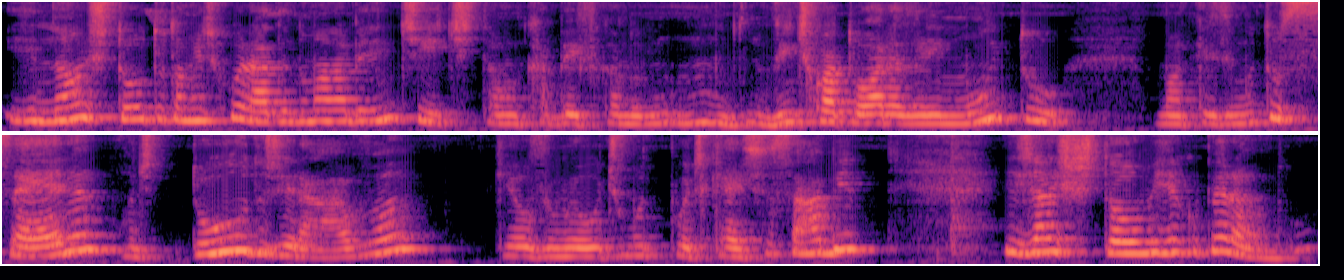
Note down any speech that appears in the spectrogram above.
e não estou totalmente curada de uma labirintite. Então, acabei ficando 24 horas ali muito uma crise muito séria, onde tudo girava. Quem ouviu meu último podcast sabe. E já estou me recuperando.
